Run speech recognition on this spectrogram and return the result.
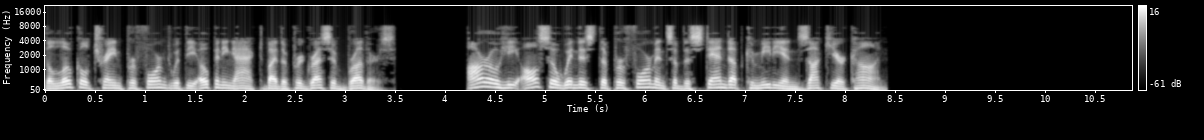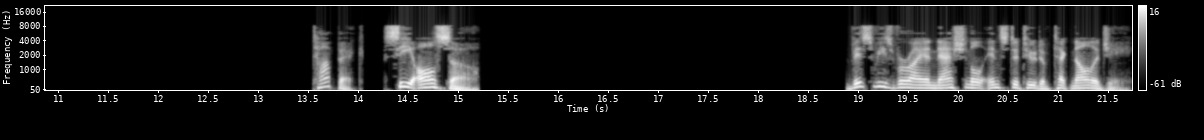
the local train performed with the opening act by the Progressive Brothers. Aarohi also witnessed the performance of the stand-up comedian Zakir Khan. See also. Visvesvaraya National Institute of Technology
